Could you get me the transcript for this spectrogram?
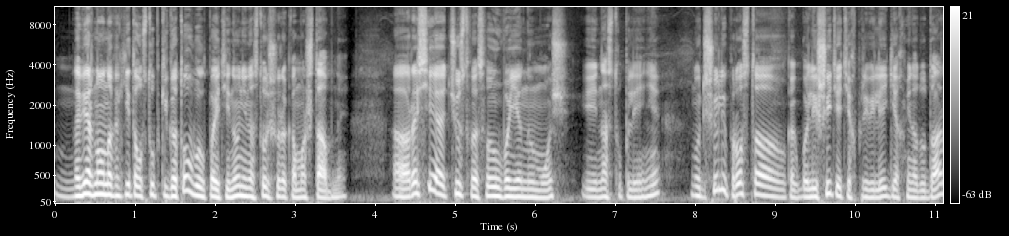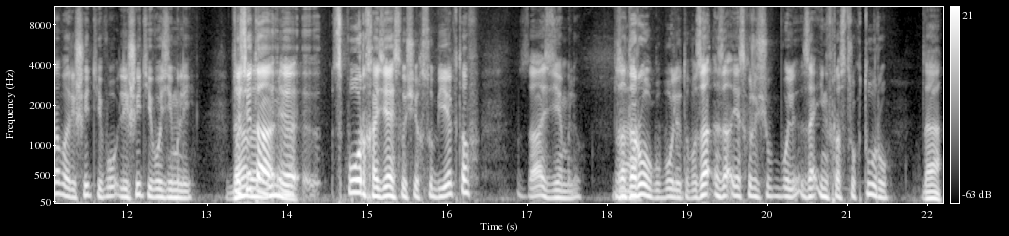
наверное, он на какие-то уступки готов был пойти, но не настолько широкомасштабные. Э, Россия, чувствуя свою военную мощь и наступление, ну, решили просто как бы лишить этих привилегий Ахмеда Дударова, решить его, лишить его земли. Да, То есть да, это э, спор хозяйствующих субъектов за землю, да. за дорогу, более того, за, за, я скажу еще более, за инфраструктуру да,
